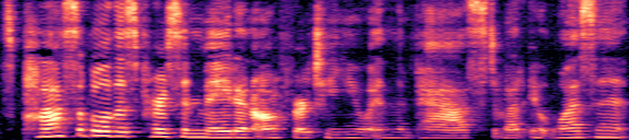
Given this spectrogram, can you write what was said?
It's possible this person made an offer to you in the past, but it wasn't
